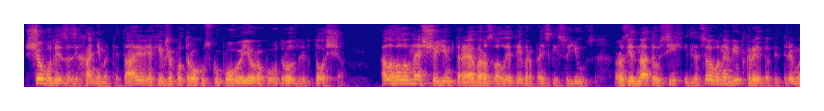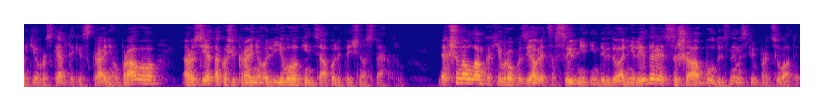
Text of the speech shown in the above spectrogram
Що буде із зазіханнями Китаю, який вже потроху скуповує Європу в дроздріб тощо. Але головне, що їм треба розвалити Європейський Союз, роз'єднати усіх, і для цього вони відкрито підтримують євроскептиків з крайнього правого, а Росія також і крайнього лівого кінця політичного спектру. Якщо на уламках Європи з'являться сильні індивідуальні лідери, США будуть з ними співпрацювати.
